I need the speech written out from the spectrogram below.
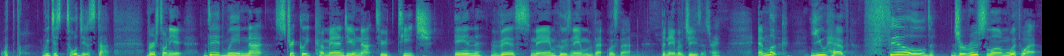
what? We just told you to stop. Verse 28 Did we not strictly command you not to teach in this name? Whose name was that? The name of Jesus, right? And look, you have filled Jerusalem with what?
